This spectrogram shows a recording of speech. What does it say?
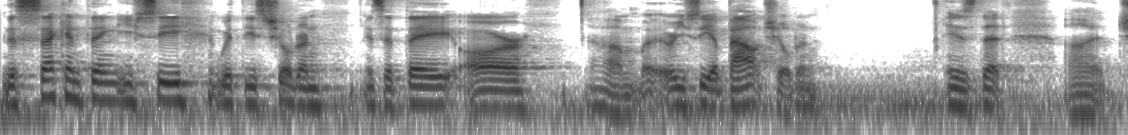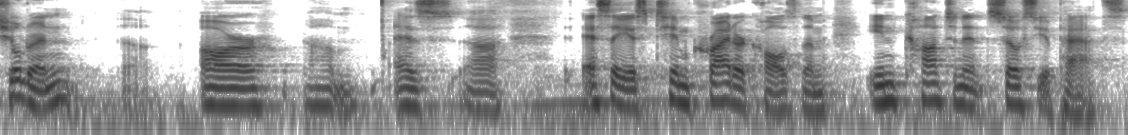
The second thing you see with these children is that they are, um, or you see about children, is that uh, children uh, are, um, as uh, essayist Tim Kreider calls them, incontinent sociopaths.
